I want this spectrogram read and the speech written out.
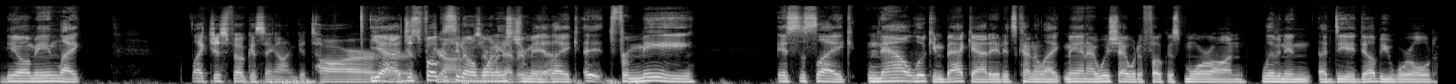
You know what I mean? Like, Like just focusing on guitar? yeah, just focusing on one instrument. Yeah. Like, it, for me, it's just like now looking back at it, it's kind of like, man, I wish I would have focused more on living in a DAW world,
